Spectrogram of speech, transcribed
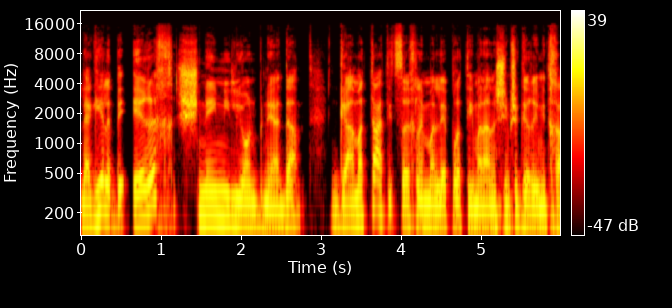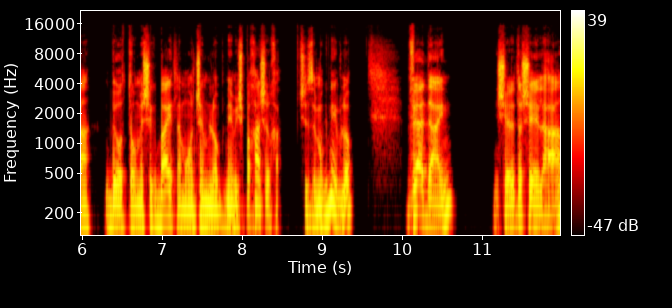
להגיע לבערך שני מיליון בני אדם. גם אתה תצטרך למלא פרטים על האנשים שגרים איתך באותו משק בית למרות שהם לא בני משפחה שלך, שזה מגניב לא? ועדיין, נשאלת השאלה,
